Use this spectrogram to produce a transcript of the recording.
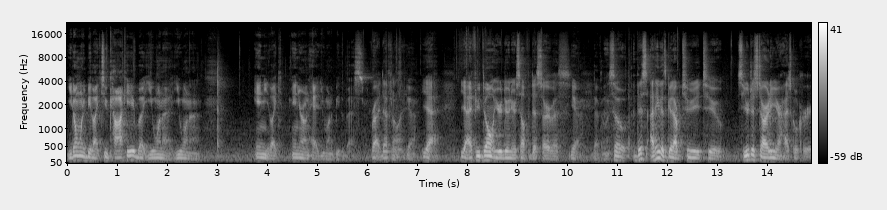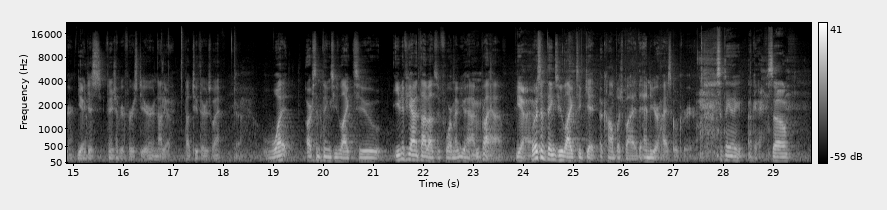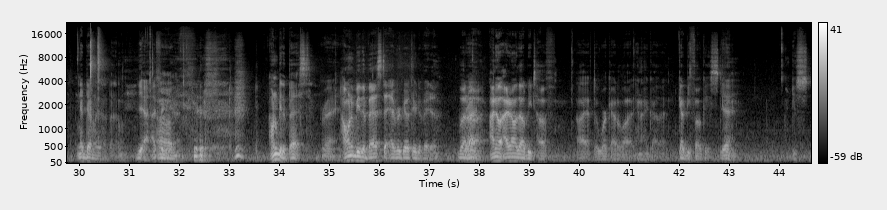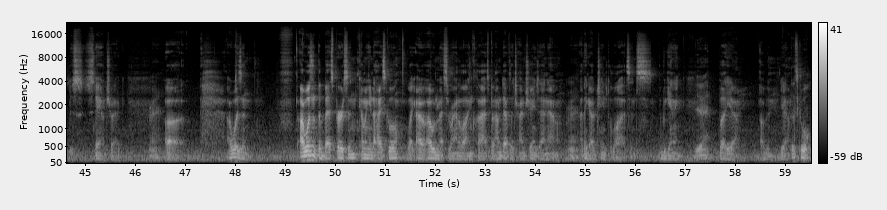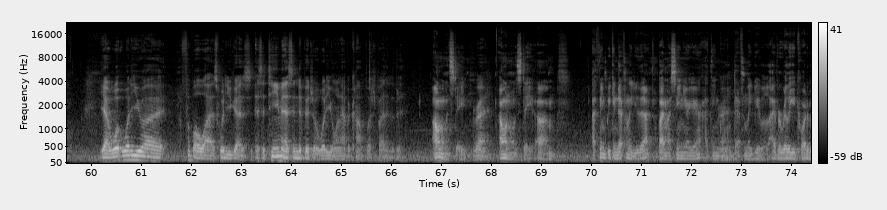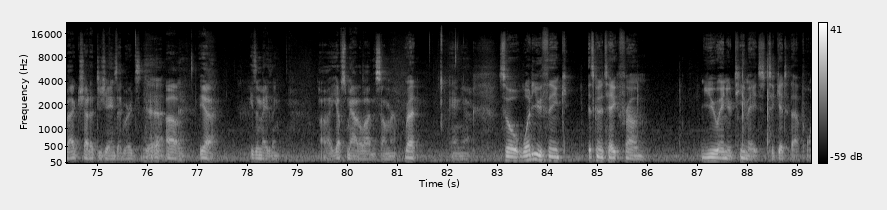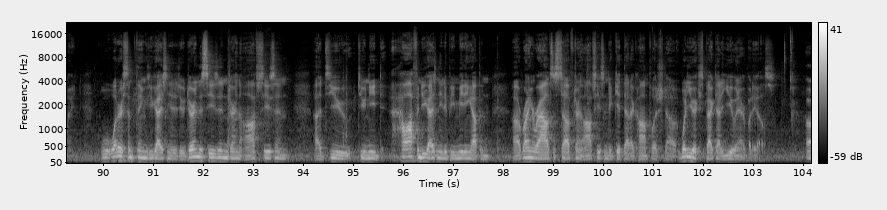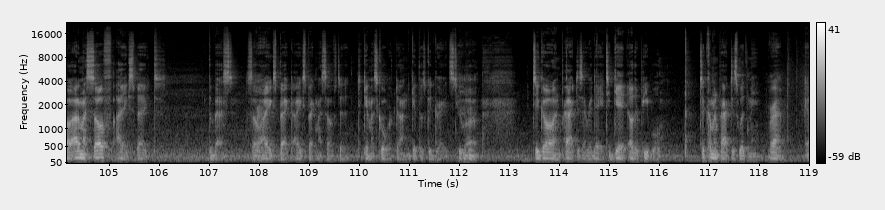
you don't want to be like too cocky, but you want to you want to in you like in your own head you want to be the best. Right, definitely. Yeah. Yeah. Yeah, if you don't, you're doing yourself a disservice. Yeah, definitely. So this I think that's a good opportunity to so you're just starting your high school career. Yeah. You just finished up your first year and not Yeah. about two thirds way. Yeah. What are some things you'd like to even if you haven't thought about this before, maybe you have, you probably have. Yeah. What are some things you'd like to get accomplished by the end of your high school career? Something like okay, so I definitely thought about that one. Yeah, I figured. I want to be the best. right. I want to be the best to ever go through Deveda, but uh, I know I know that'll be tough. I have to work out a lot, and I gotta gotta be focused. Yeah. and Just just stay on track. Right. I wasn't. I wasn't the best person coming into high school. Like I, I would mess around a lot in class, but I'm definitely trying to change that now. Right. I think I've changed a lot since the beginning. Yeah. But yeah, I've been yeah. That's cool. Yeah. What What do you uh, football wise, what do you guys, as a team and as an individual, what do you want to have accomplished by the end of it? I want to win state. Right. I want to win state. Um, I think we can definitely do that by my senior year. I think Right. we'll definitely be able. To, I have a really good quarterback. Shout out to James Edwards. Yeah. Um, yeah, he's amazing. Uh, he helps me out a lot in the summer, Right. and yeah. So, what do you think it's going to take from you and your teammates to get to that point? What are some things you guys need to do during the season, during the off season? Uh, do you do you need? How often do you guys need to be meeting up and uh, running routes and stuff during the off season to get that accomplished? Uh, what do you expect out of you and everybody else? Uh, out of myself, I expect the best. So Right. I expect I expect myself to, to get my schoolwork done, to get those good grades, to uh, to go out and practice every day, to get other people to come and practice with me. Right.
